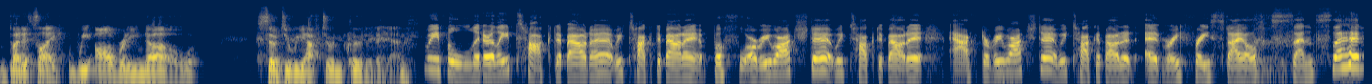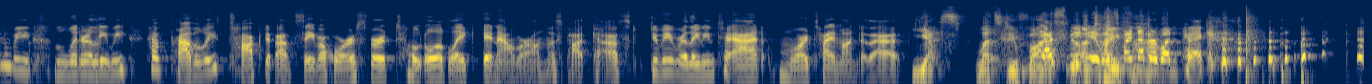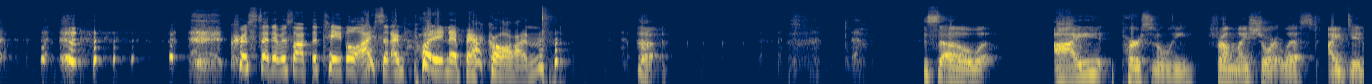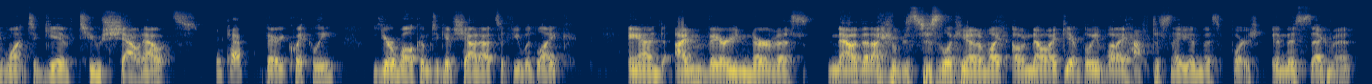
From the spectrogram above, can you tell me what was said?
But it's like we already know. So do we have to include it again? We've literally talked about it. We talked about it before we watched it. We talked about it after we watched it. We talk about it every freestyle since then. We literally we have probably talked about Save a Horse for a total of like an hour on this podcast. Do we really need to add more time onto that? Yes, let's do five. yes, we a do. It's my number one pick. Chris said it was off the table. I said I'm putting it back on. So, I personally, from my short list, I did want to give two shout outs Okay. very quickly. You're welcome to give shout outs if you would like. And I'm very nervous now that I was just looking at him like, oh no, I can't believe what I have to say in this portion in this segment.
